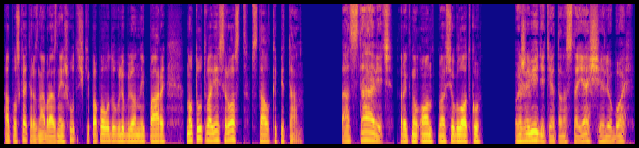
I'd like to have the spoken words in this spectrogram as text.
отпускать разнообразные шуточки по поводу влюбленной пары, но тут во весь рост встал капитан. «Отставить!» — рыкнул он во всю глотку. «Вы же видите, это настоящая любовь.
